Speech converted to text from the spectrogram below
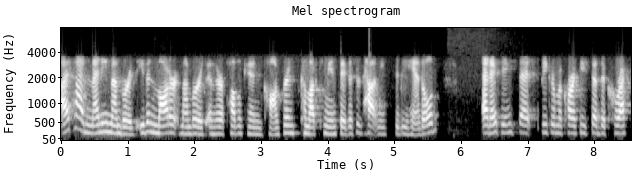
I've had many members, even moderate members in the Republican conference, come up to me and say, this is how it needs to be handled. And I think that Speaker McCarthy said the correct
